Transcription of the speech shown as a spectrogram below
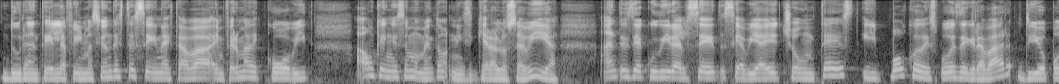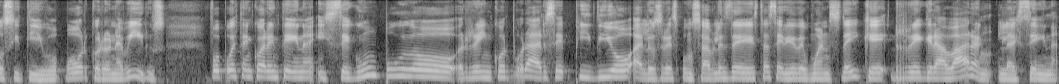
durante la filmación de esta escena estaba enferma de COVID, aunque en ese momento ni siquiera lo sabía. Antes de acudir al set se había hecho un test y poco después de grabar dio positivo por coronavirus fue puesta en cuarentena y según pudo reincorporarse, pidió a los responsables de esta serie de Wednesday que regrabaran la escena.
